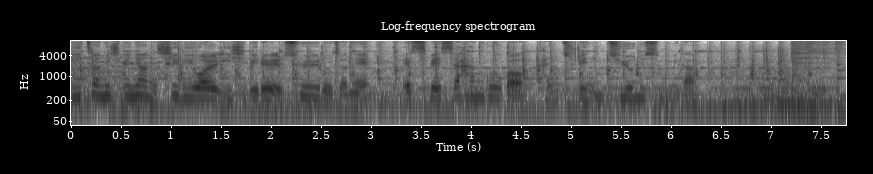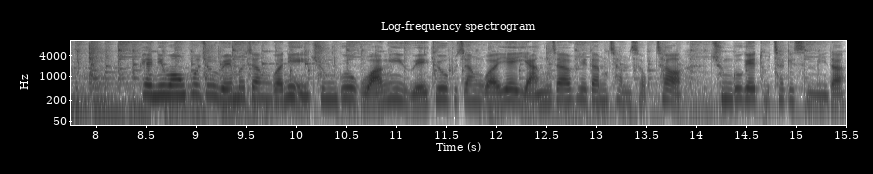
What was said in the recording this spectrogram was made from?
(2022년 12월 21일) 수요일 오전에 SBS 한국어 간추린 주요 뉴스입니다. 페니웡 호주 외무장관이 중국 왕이 외교부장과의 양자회담 참석 차 중국에 도착했습니다.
